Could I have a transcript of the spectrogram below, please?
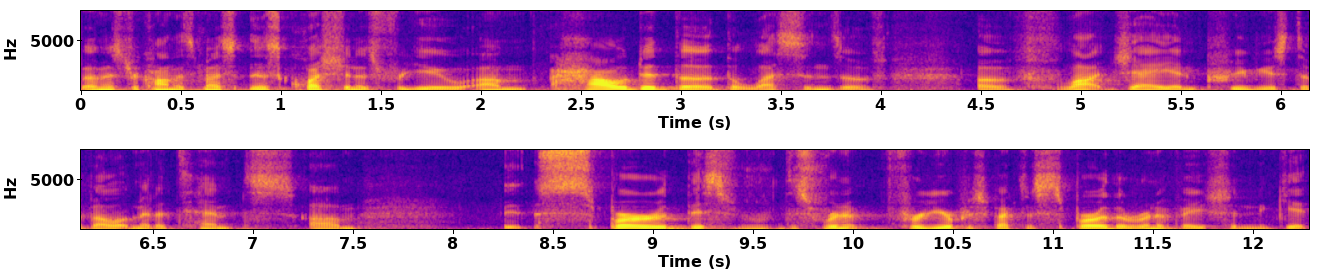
uh, Mr. Khan, this, mes- this question is for you. Um, how did the, the lessons of, of Lot J and previous development attempts um, spur this, this reno- for your perspective, spur the renovation to get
